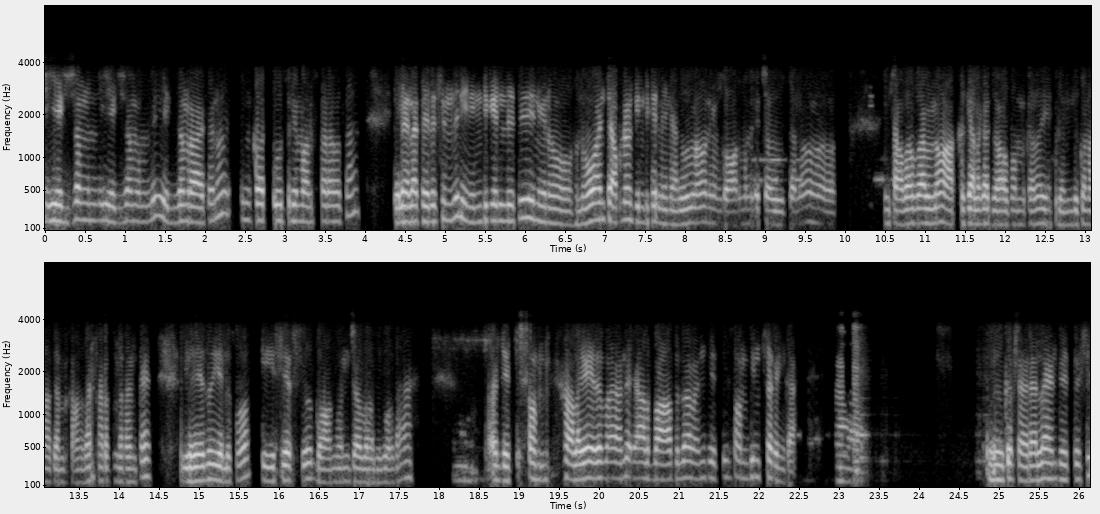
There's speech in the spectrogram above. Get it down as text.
ఈ ఎగ్జామ్ ఉంది ఈ ఎగ్జామ్ ఉంది ఎగ్జామ్ రాశాను. ఇంకా టూ త్రీ మంత్స్ తర్వాత ఇలా ఇలా తెలిసింది. నేను ఇంటికి వెళ్ళేసి నేను నో అని చెప్పడానికి ఇంటికి వెళ్ళి నేను వెళ్ళను నేను గవర్నమెంట్గా చదువుతాను. నేను చదవగలను అక్కకి ఎలాగా జాబ్ ఉంది కదా ఇప్పుడు ఎందుకు నాకు అంత కంగారు పడుతున్నారంటే లేదు వెళ్ళిపో టీసీఎస్ గవర్నమెంట్ జాబ్ అది కూడా అని చెప్పేసి పంపి- అలాగే ఏదో బా- అంటే వాళ్ళ బాధగా అని చెప్పేసి పంపించారు ఇంకా. ఇంకా సరేలే అని చెప్పేసి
